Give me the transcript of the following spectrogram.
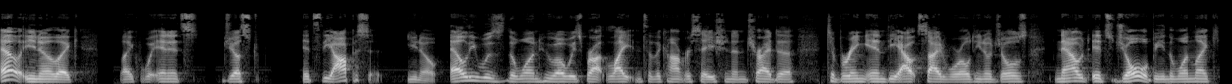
Ellie, you know, like like and it's just it's the opposite you know ellie was the one who always brought light into the conversation and tried to to bring in the outside world you know joel's now it's joel being the one like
